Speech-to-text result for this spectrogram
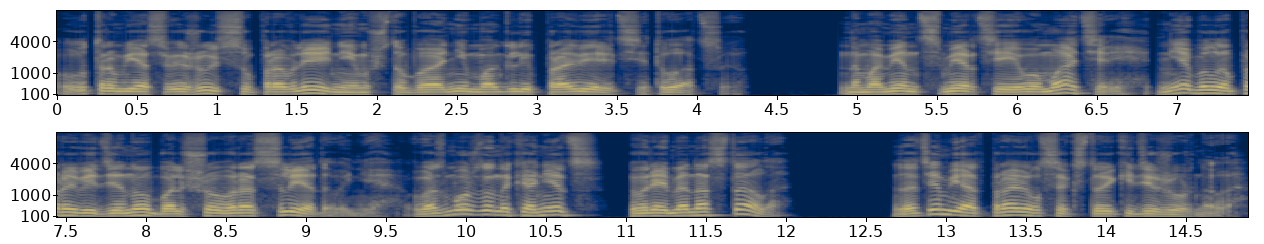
Утром я свяжусь с управлением, чтобы они могли проверить ситуацию. На момент смерти его матери не было проведено большого расследования. Возможно, наконец, время настало. Затем я отправился к стойке дежурного.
